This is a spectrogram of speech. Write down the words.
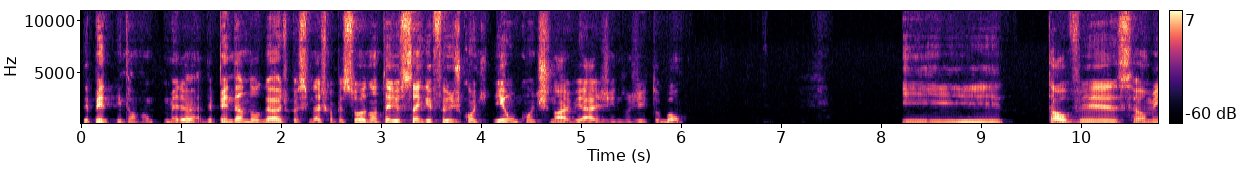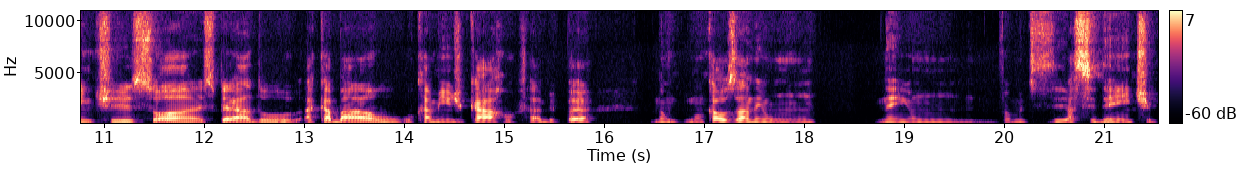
Depen- Então, vamos melhorar. Dependendo do grau de proximidade com a pessoa, não teria o sangue frio de eu continuar a viagem de um jeito bom. E talvez realmente só esperado acabar o, o caminho de carro, sabe? Para não, não causar nenhum, nenhum, vamos dizer, acidente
